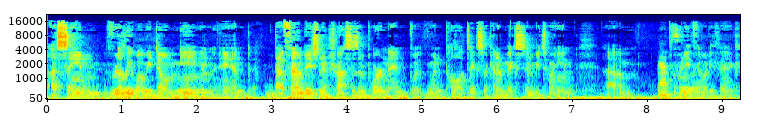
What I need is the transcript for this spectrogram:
us saying really what we don't mean? And that foundation of trust is important. And when politics are kind of mixed in between, um, Absolutely. What do, you, what do, you, think?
